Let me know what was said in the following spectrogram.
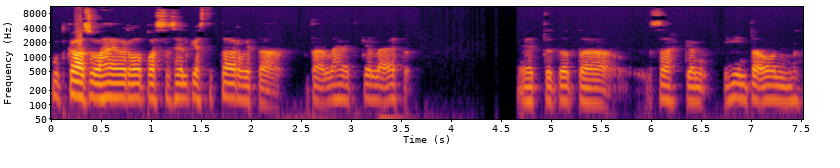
mutta kaasuahan Euroopassa selkeästi tarvitaan tällä hetkellä, että, että tota, sähkön hinta on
